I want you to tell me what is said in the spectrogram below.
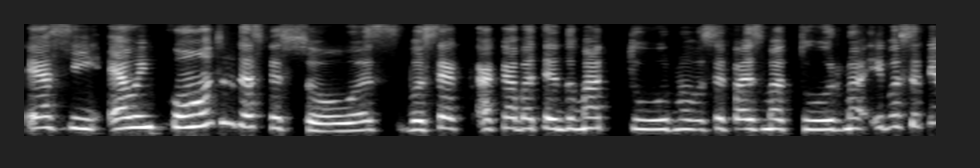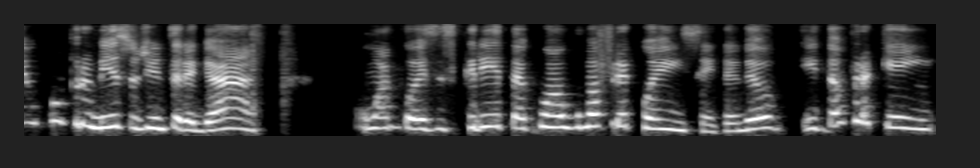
é assim, é o encontro das pessoas, você acaba tendo uma turma, você faz uma turma e você tem um compromisso de entregar uma coisa escrita com alguma frequência, entendeu? Então, para quem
